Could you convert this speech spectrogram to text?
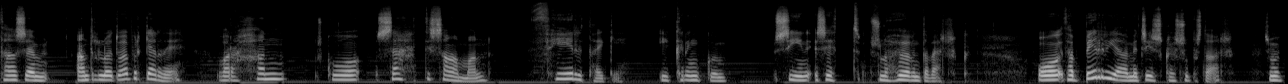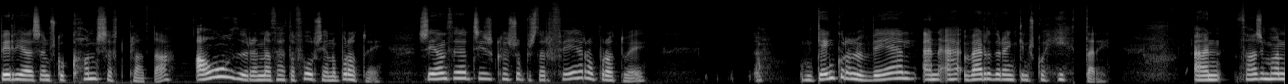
Það sem Andrew Lloyd Webber gerði var að hann sko setti saman fyrirtæki í kringum sín, sitt svona höfundaverk og það byrjaði með Jesus Christ Superstar sem byrjaði sem sko konceptplata áður en að þetta fór síðan á Broadway. Síðan þegar Jesus Christ Superstar fer á Broadway, hún gengur alveg vel en verður enginn sko hittari. En það sem hann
